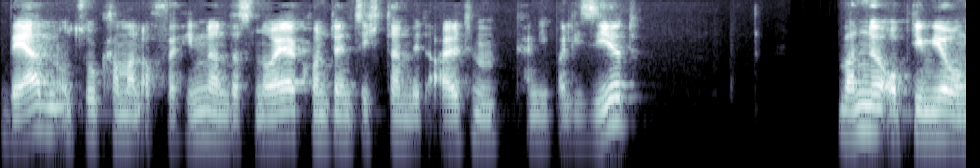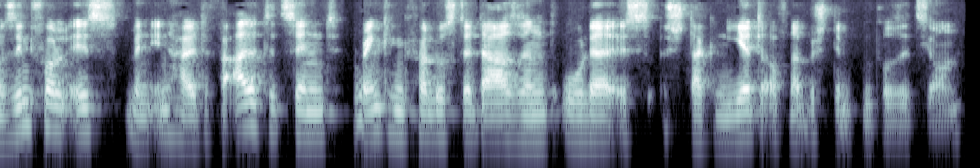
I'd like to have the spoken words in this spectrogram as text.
werden und so kann man auch verhindern, dass neuer Content sich dann mit altem kannibalisiert. Wann eine Optimierung sinnvoll ist, wenn Inhalte veraltet sind, Rankingverluste da sind oder es stagniert auf einer bestimmten Position.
